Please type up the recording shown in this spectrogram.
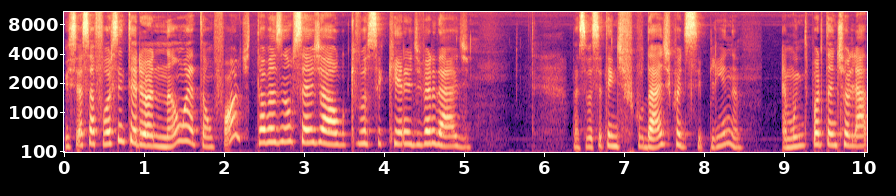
E se essa força interior não é tão forte, talvez não seja algo que você queira de verdade. Mas se você tem dificuldade com a disciplina, é muito importante olhar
